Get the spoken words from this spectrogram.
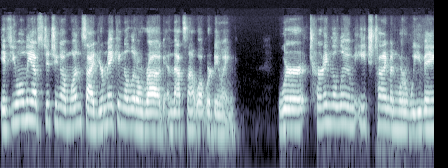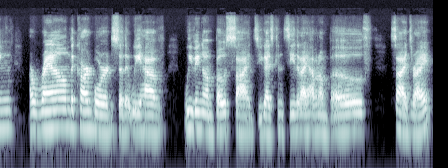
If you only have stitching on one side, you're making a little rug, and that's not what we're doing. We're turning the loom each time and we're weaving around the cardboard so that we have weaving on both sides. You guys can see that I have it on both sides, right?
